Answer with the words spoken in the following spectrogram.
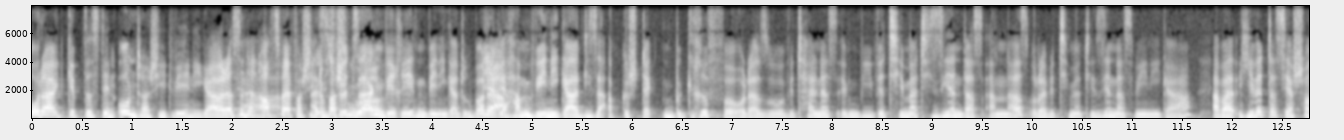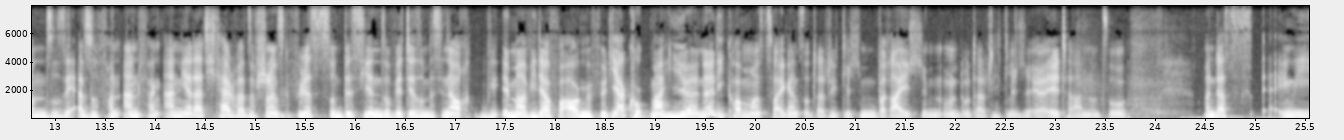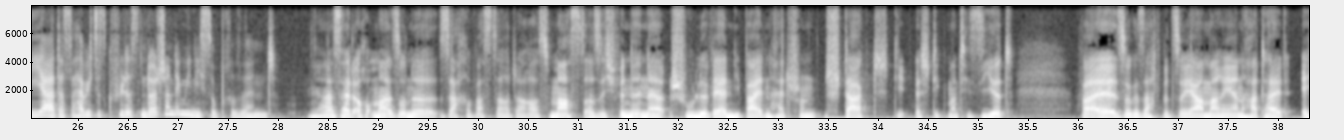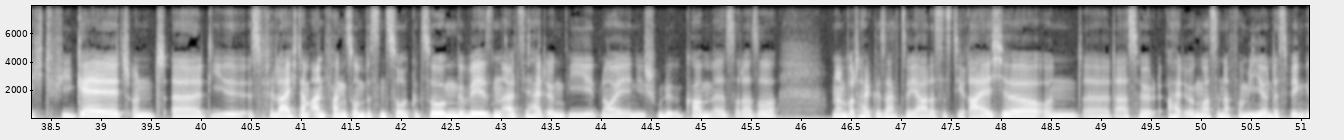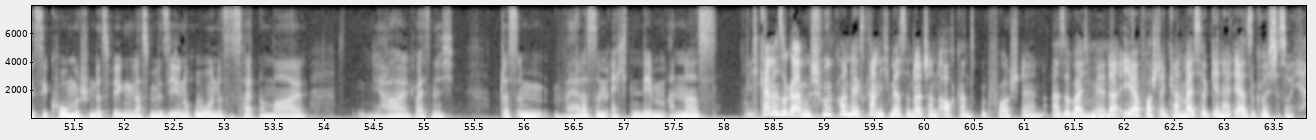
Oder gibt es den Unterschied weniger? Aber das ja. sind halt auch zwei verschiedene also ich würde sagen, wir reden weniger drüber oder ja. wir haben weniger diese abgesteckten Begriffe oder so. Wir teilen das irgendwie, wir thematisieren das anders oder wir thematisieren das weniger. Aber hier wird das ja schon so sehr, also von Anfang an, ja, da hatte ich teilweise schon das Gefühl, dass es so ein bisschen, so wird dir so ein bisschen auch wie immer wieder vor Augen geführt, ja, guck mal hier, ne, die kommen aus zwei ganz unterschiedlichen Bereichen und unterschiedliche Eltern und so. Und das irgendwie, ja, das habe ich das Gefühl, das ist in Deutschland irgendwie nicht so präsent. Ja, ist halt auch immer so eine Sache, was du daraus machst. Also ich finde, in der Schule werden die beiden halt schon stark äh, stigmatisiert, weil so gesagt wird, so ja, Marianne hat halt echt viel Geld und äh, die ist vielleicht am Anfang so ein bisschen zurückgezogen gewesen, als sie halt irgendwie neu in die Schule gekommen ist oder so. Und dann wird halt gesagt, so ja, das ist die Reiche und äh, da ist halt irgendwas in der Familie und deswegen ist sie komisch und deswegen lassen wir sie in Ruhe und das ist halt normal. Ja, ich weiß nicht. Das wäre das im echten Leben anders? Ich kann mir sogar im Schulkontext kann ich mir das in Deutschland auch ganz gut vorstellen. Also weil ich mhm. mir da eher vorstellen kann, weißt du, gehen halt eher so Gerichte so, ja,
